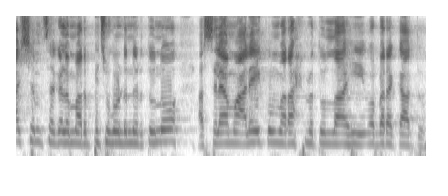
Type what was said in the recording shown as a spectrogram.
ആശംസകളും അർപ്പിച്ചുകൊണ്ട് നിർത്തുന്നു. അസ്സാം വലൈക്കും വറഹമത്തല്ലാഹി വബർക്കാത്തു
